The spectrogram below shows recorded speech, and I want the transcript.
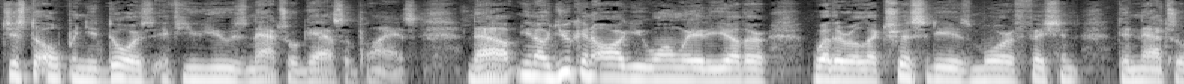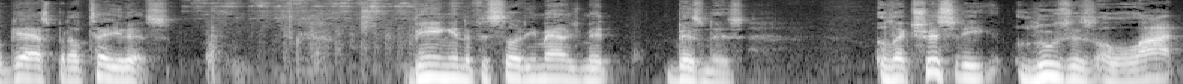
just to open your doors if you use natural gas appliance. Now, you know, you can argue one way or the other whether electricity is more efficient than natural gas, but I'll tell you this. Being in the facility management business, electricity loses a lot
